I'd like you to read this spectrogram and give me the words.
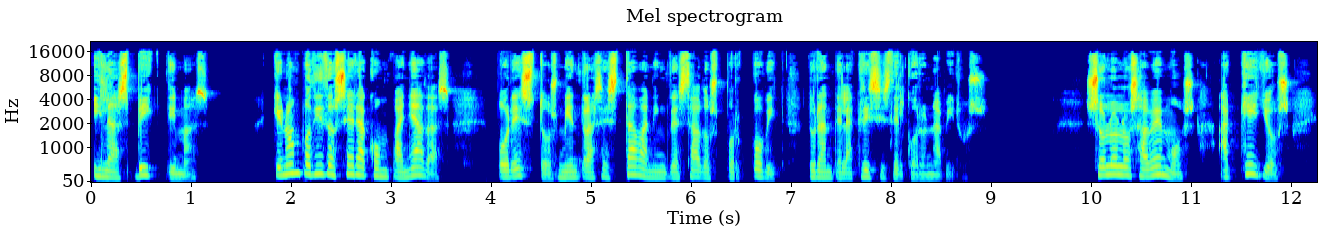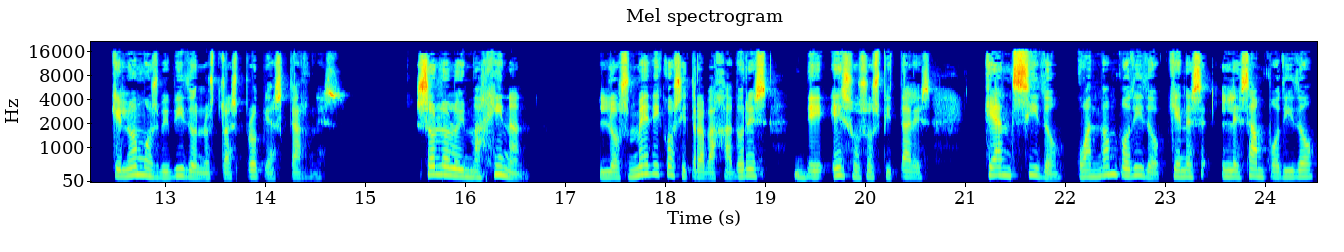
y las víctimas, que no han podido ser acompañadas por estos mientras estaban ingresados por COVID durante la crisis del coronavirus. Solo lo sabemos aquellos que lo hemos vivido en nuestras propias carnes. solo lo imaginan los médicos y trabajadores de esos hospitales que han sido, cuando han podido, quienes les han podido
